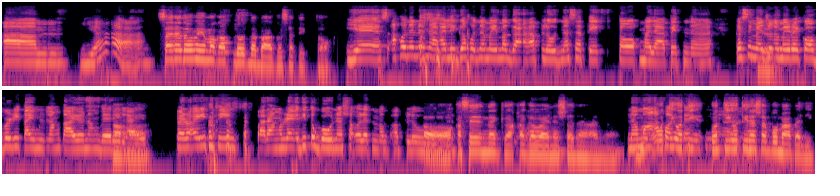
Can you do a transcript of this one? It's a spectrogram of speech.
Um, yeah. Sana daw may mag-upload na bago sa TikTok. Yes, ako na nanaalig ako na may mag-upload na sa TikTok, malapit na. Kasi medyo Yes. may recovery time lang tayo ng very Oo. light. Pero I think parang ready to go na siya ulit mag-upload. Oo, kasi nagkakagawa na siya ng ano. Ng mga unti-unti, content niya. unti-unti na siya bumabalik.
